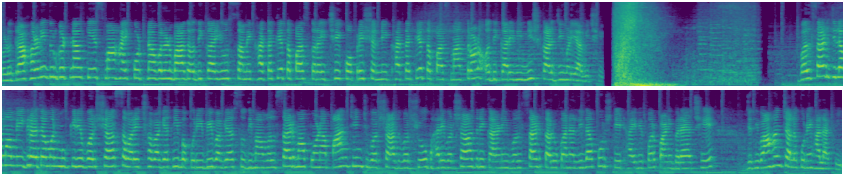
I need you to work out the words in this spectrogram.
વડોદરા હરણી દુર્ઘટના કેસમાં હાઈકોર્ટના વલણ બાદ અધિકારીઓ સામે ખાતાકીય તપાસ કરાઈ છે. કોર્પોરેશનની ખાતાકીય તપાસમાં ત્રણ અધિકારીની નિષ્કાળજી મળી આવી છે. વલસાડ જિલ્લામાં મેઘરાજા મન મૂકીને વરસાદ. સવારે છ વાગ્યાથી બપોરે બે વાગ્યા સુધીમાં વલસાડમાં પોણા પાંચ ઇંચ વરસાદ વરસ્યો. ભારે વરસાદને કારણે વલસાડ તાલુકાના લીલાપુર સ્ટેટ હાઈવે પર પાણી ભરાયા છે, જેથી વાહન ચાલકોને હાલાકી.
